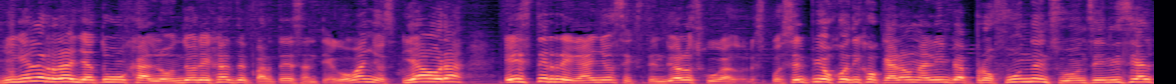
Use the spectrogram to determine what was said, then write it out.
Miguel Herrera ya tuvo un jalón de orejas de parte de Santiago Baños y ahora este regaño se extendió a los jugadores, pues el Piojo dijo que hará una limpia profunda en su once inicial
